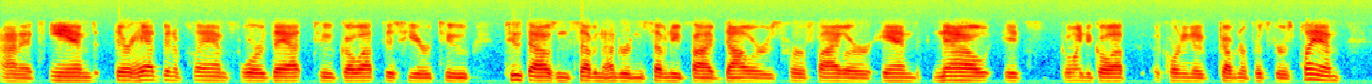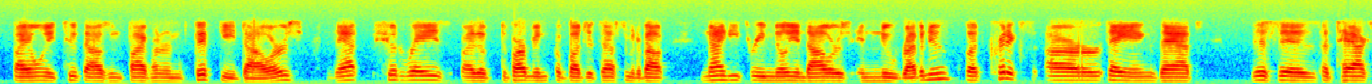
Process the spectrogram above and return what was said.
on it. And there had been a plan for that to go up this year to $2,775 per filer. And now it's going to go up, according to Governor Pritzker's plan, by only $2,550. That should raise, by the Department of Budget's estimate, about $93 million in new revenue. But critics are saying that this is a tax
